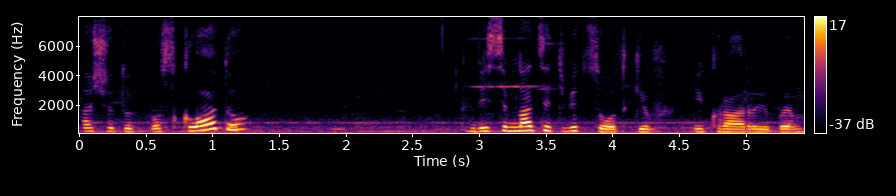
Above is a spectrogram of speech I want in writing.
А що тут по складу? 18% ікра риби.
